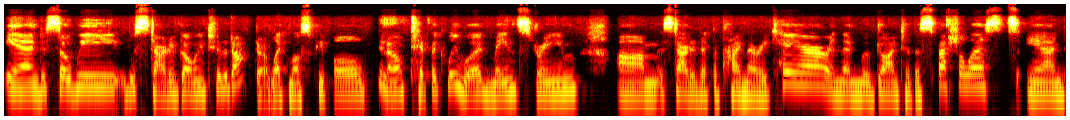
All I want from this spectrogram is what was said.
And so we started going to the doctor, like most people, you know, typically would, mainstream, um, started at the primary care and then moved on to the specialists. And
